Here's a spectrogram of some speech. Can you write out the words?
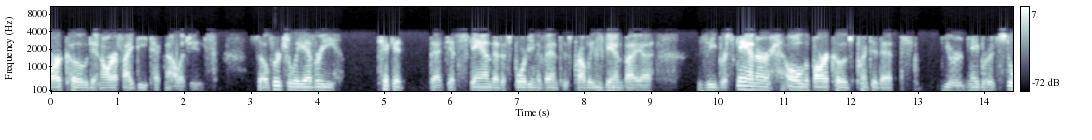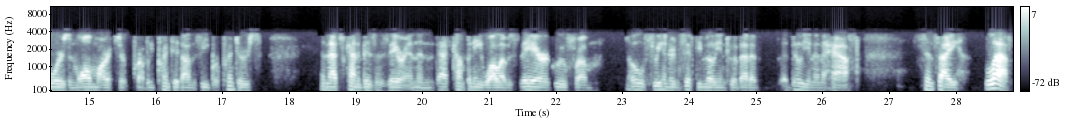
barcode and RFID technologies. So virtually every ticket that gets scanned at a sporting event is probably mm-hmm. scanned by a Zebra scanner. All the barcodes printed at your neighborhood stores and Walmarts are probably printed on Zebra printers. And that's the kind of business they're in. And that company, while I was there, grew from oh 350 million to about a, a billion and a half. Since I left,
